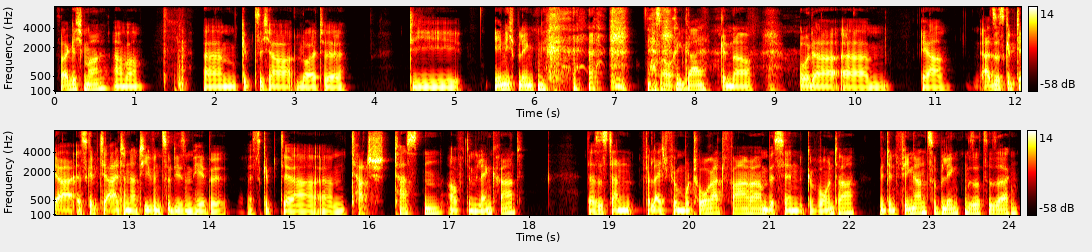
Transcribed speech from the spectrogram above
sage ich mal, aber ähm, gibt sicher Leute, die eh nicht blinken. ist auch egal. Genau. Oder ähm, ja, also es gibt ja, es gibt ja Alternativen zu diesem Hebel. Es gibt ja ähm, Touch-Tasten auf dem Lenkrad. Das ist dann vielleicht für Motorradfahrer ein bisschen gewohnter mit den Fingern zu blinken sozusagen,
